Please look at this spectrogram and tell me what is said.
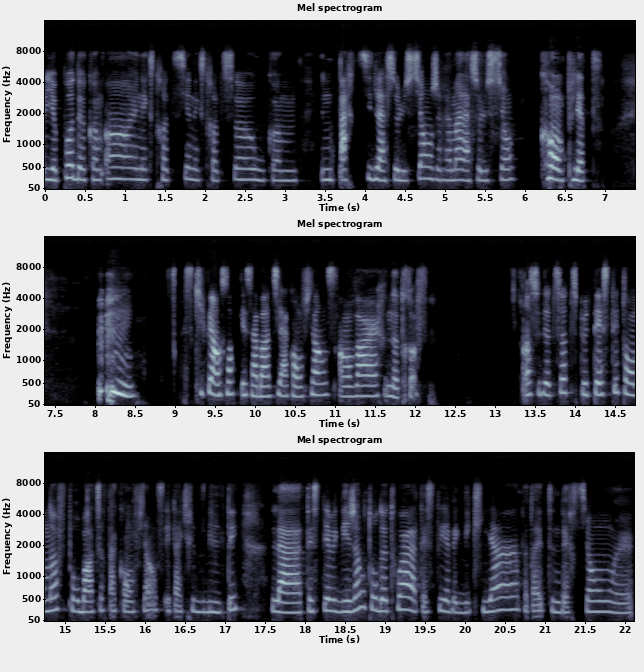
Il n'y a pas de comme ah, un extra de ci, un extra de ça ou comme une partie de la solution. J'ai vraiment la solution complète. ce qui fait en sorte que ça bâtit la confiance envers notre offre. Ensuite de ça, tu peux tester ton offre pour bâtir ta confiance et ta crédibilité, la tester avec des gens autour de toi, la tester avec des clients, peut-être une version, euh,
